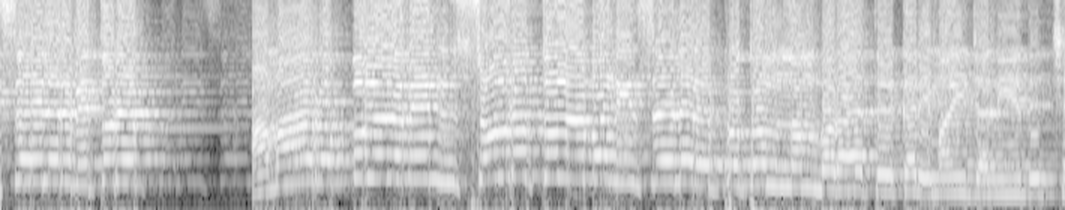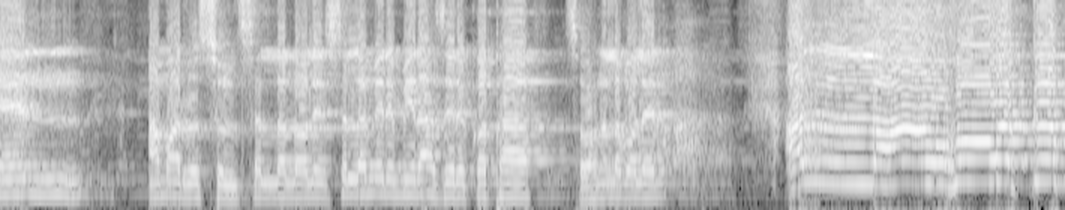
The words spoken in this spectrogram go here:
ইসরাইলের ভেতরে আমার রব্বুল আলামিন সূরাতুল বানি ইসরাইলের প্রথম নম্বর আয়াতের কারিমাই জানিয়ে দিচ্ছেন, আমার রাসূল সাল্লাল্লাহু আলাইহি সাল্লামের মিরাজের কথা। সুবহানাল্লাহ বলেন, আল্লাহু আকবার।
